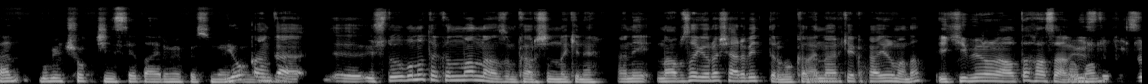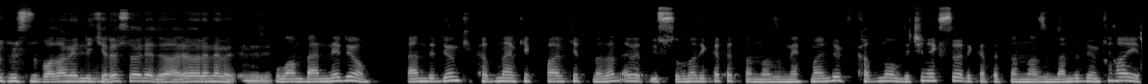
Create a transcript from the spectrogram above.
Sen bugün çok cinsiyet ayrımı yapıyorsun. benim Yok kanka e, üslubunu takılman lazım karşındakine. Hani nabza göre şerbettir bu kadın Aynen. erkek ayırmadan. 2016 Hasan Tamam. üslup üslup üslup adam 50 kere söyledi hala öğrenemediniz. Ulan ben ne diyorum? Ben de diyorum ki kadın erkek fark etmeden evet üslubuna dikkat etmen lazım. Mehmal diyor ki kadın olduğu için ekstra dikkat etmen lazım. Ben de diyorum ki hayır.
